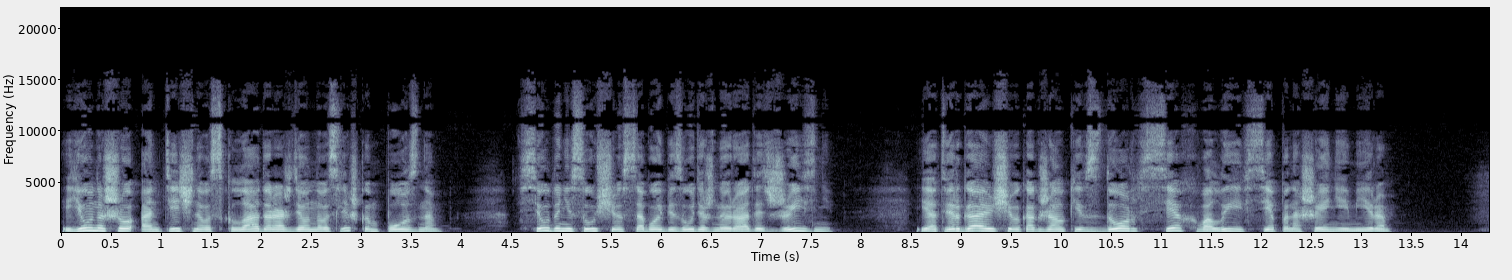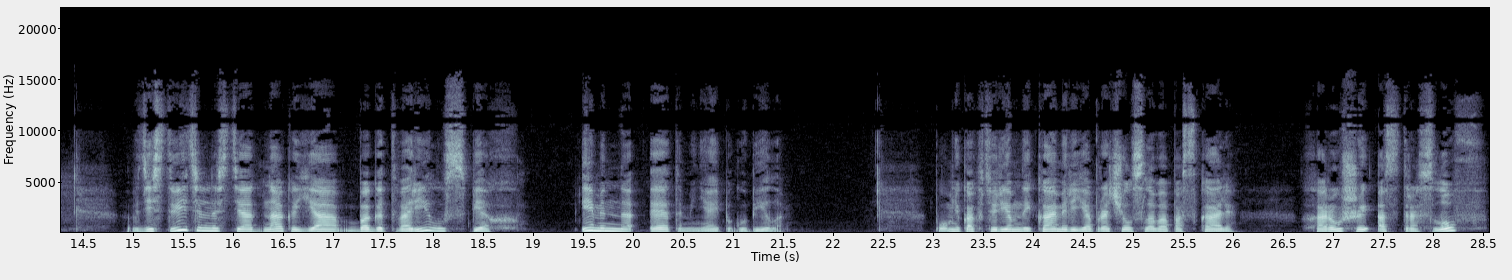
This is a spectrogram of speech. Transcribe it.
юношу античного склада, рожденного слишком поздно, всюду несущего с собой безудержную радость жизни и отвергающего, как жалкий вздор, все хвалы и все поношения мира. В действительности, однако, я боготворил успех. Именно это меня и погубило. Помню, как в тюремной камере я прочел слова Паскаля. «Хороший острослов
